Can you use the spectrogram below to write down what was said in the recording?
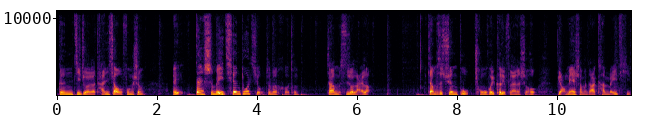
跟记者谈笑风生。哎，但是没签多久，这份合同，詹姆斯就来了。詹姆斯宣布重回克利夫兰的时候，表面上面大家看媒体，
